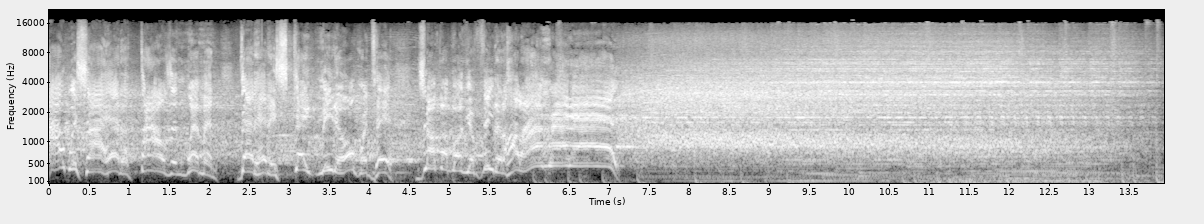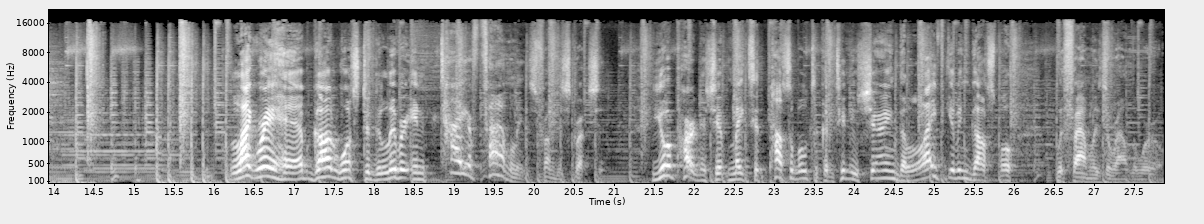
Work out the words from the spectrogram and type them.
I wish I had a thousand women that had escaped me to Oakland. Jump up on your feet and holler, I'm ready! Like Rahab, God wants to deliver entire families from destruction. Your partnership makes it possible to continue sharing the life giving gospel with families around the world.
